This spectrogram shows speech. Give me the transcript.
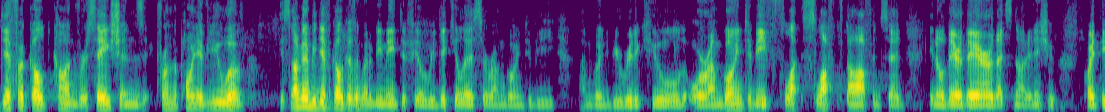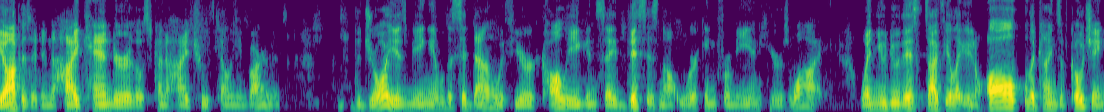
difficult conversations from the point of view of it's not going to be difficult because I'm going to be made to feel ridiculous or I'm going to be I'm going to be ridiculed or I'm going to be fl- sloughed off and said, you know, they're there, that's not an issue. Quite the opposite. In a high candor, those kind of high truth telling environments, the joy is being able to sit down with your colleague and say, this is not working for me and here's why. When you do this, I feel like, you know, all the kinds of coaching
